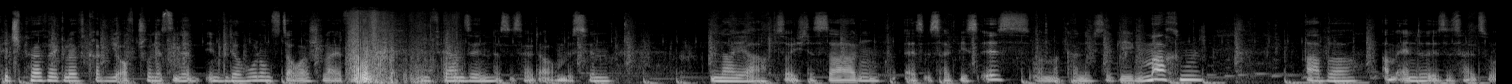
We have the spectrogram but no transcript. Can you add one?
Pitch Perfect läuft gerade wie oft schon jetzt in, der, in Wiederholungsdauerschleife im Fernsehen. Das ist halt auch ein bisschen, naja, wie soll ich das sagen? Es ist halt wie es ist und man kann nichts dagegen machen. Aber am Ende ist es halt so.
